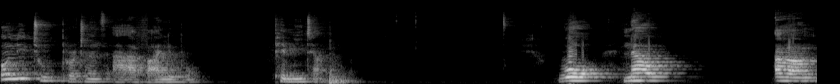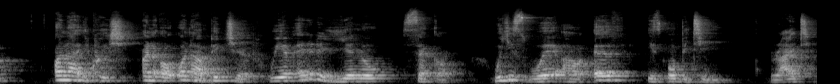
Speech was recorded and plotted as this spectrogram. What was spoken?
only two protons are available per meter. Well, now, um, on our equation, on, on our picture, we have added a yellow circle, which is where our Earth is orbiting, right?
